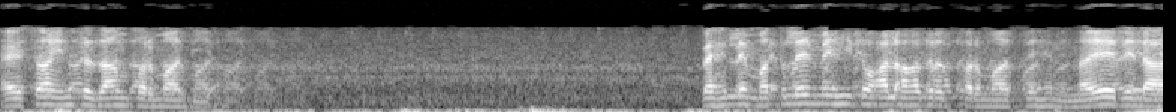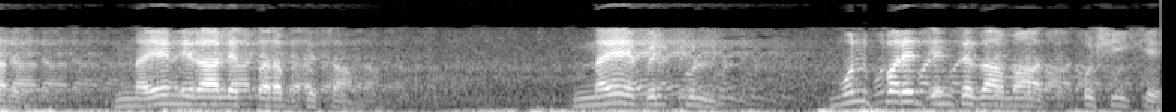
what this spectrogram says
ایسا انتظام فرما دیا۔ پہلے مطلے میں ہی تو اعلی حضرت فرماتے ہیں، نئے نرالے نئے نرالے طرب کے سامنے۔ نئے بالکل منفرد انتظامات خوشی کے۔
